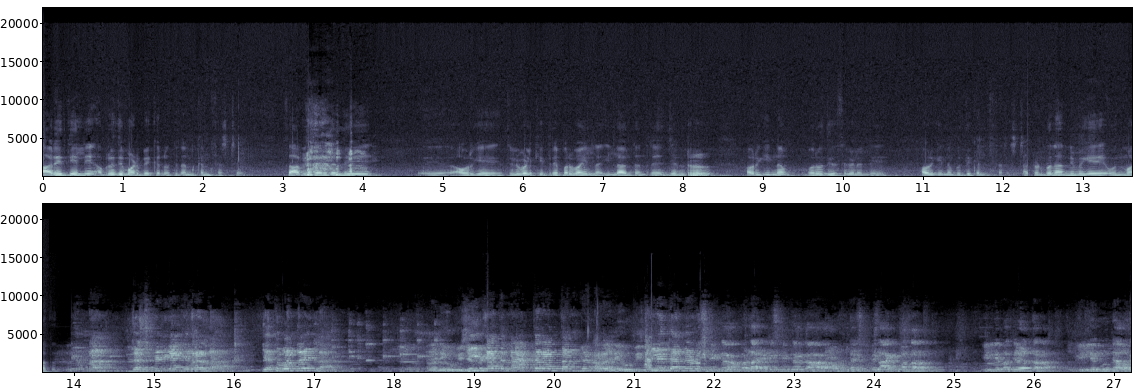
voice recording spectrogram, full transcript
ಆ ರೀತಿಯಲ್ಲಿ ಅಭಿವೃದ್ಧಿ ಮಾಡಬೇಕನ್ನೋದು ನನ್ನ ಕನಸಷ್ಟೇ. ಸೊ ಆ ವಿಚಾರದಲ್ಲಿ ಅವ್ರಿಗೆ ತಿಳುವಳಿಕೆ ಇದ್ದರೆ ಪರವಾಗಿಲ್ಲ. ಇಲ್ಲ ಅಂತಂದರೆ ಜನರು ಅವ್ರಿಗೆ ಇನ್ನೂ ಬರೋ ದಿವಸಗಳಲ್ಲಿ ಅವ್ರಿಗೆ ಇನ್ನೂ ಬುದ್ಧಿ ಕಲಿಸ್ತಾರೆ ಅಷ್ಟೇ. ನೋಡ್ಬೋದು ನಾನು ನಿಮಗೆ ಒಂದು ಮಾತು ಡಸ್ಟ್ಬಿನ್ಗೆ ಹಾಕಿದ್ರಲ್ಲ ಎದ್ದು ಬಂದ ಇಲ್ಲ. ನೀವು ಬಳ್ಳಾರಿ ಡಿಸ್ಟ್ರಿಕ್ಟ್ನಾಗ ಅವ್ರು ಡಸ್ಟ್ಬಿನ್ ಹಾಕಿ ಬಂದಾರ. ಇಲ್ಲಿ ಬಂದು ಹೇಳ್ತಾರ. ಇಲ್ಲಿ ಮುಂದೆ ಅವರ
